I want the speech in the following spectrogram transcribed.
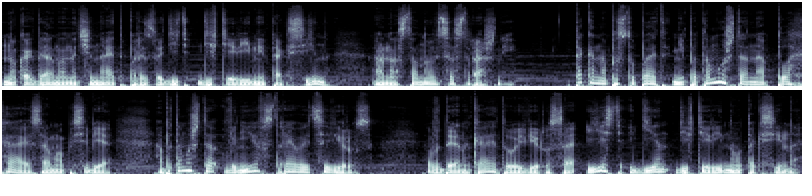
Но когда она начинает производить дифтерийный токсин, она становится страшной. Так она поступает не потому, что она плохая сама по себе, а потому что в нее встраивается вирус. В ДНК этого вируса есть ген дифтерийного токсина.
